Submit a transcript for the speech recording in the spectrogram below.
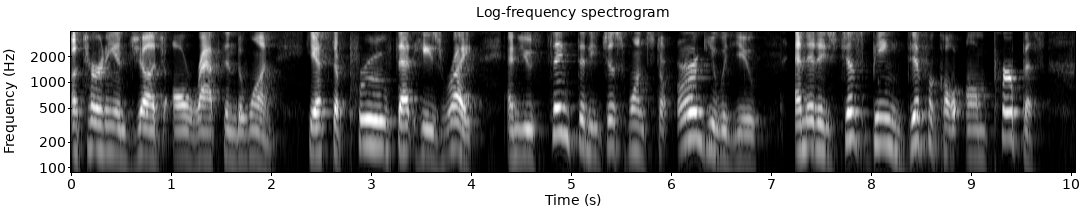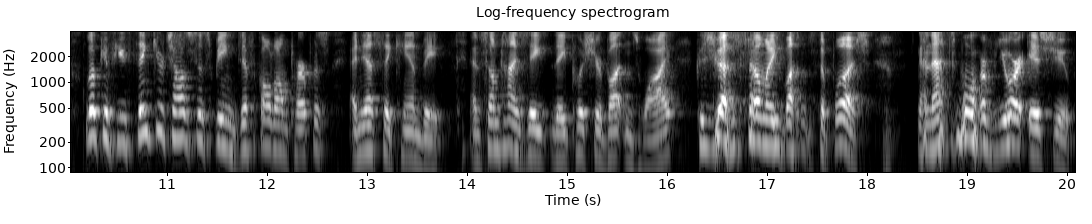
attorney, and judge all wrapped into one. He has to prove that he's right. And you think that he just wants to argue with you and that he's just being difficult on purpose. Look, if you think your child's just being difficult on purpose, and yes, they can be, and sometimes they, they push your buttons. Why? Because you have so many buttons to push. And that's more of your issue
